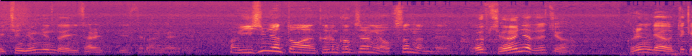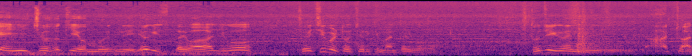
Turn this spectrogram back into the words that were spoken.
2006년도에 이사를 들어가는 거예요. 그럼 20년 동안 그런 걱정이 없었는데 없 전혀 없었죠. 그런데 어떻게 이저 흙이 뭐 여기 또 와가지고 저 집을 또 저렇게 만들고 도저히 이건 아, 또, 아,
